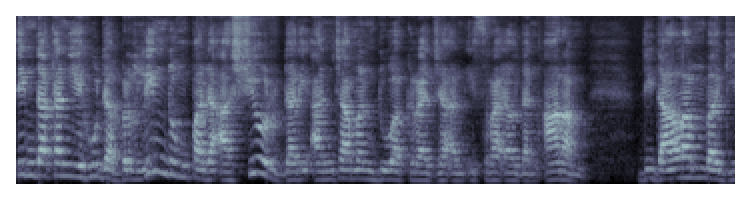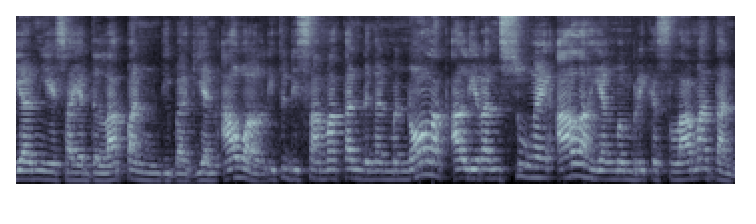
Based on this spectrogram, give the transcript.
Tindakan Yehuda berlindung pada Asyur dari ancaman dua kerajaan Israel dan Aram. Di dalam bagian Yesaya 8 di bagian awal itu disamakan dengan menolak aliran sungai Allah yang memberi keselamatan.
